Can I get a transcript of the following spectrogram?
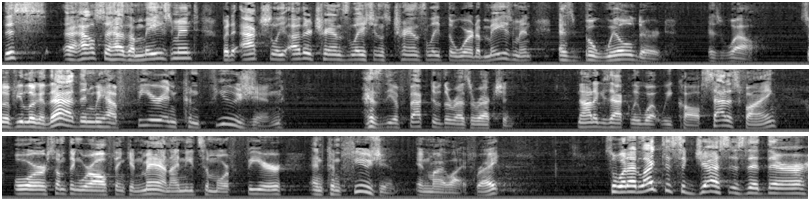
This uh, also has amazement, but actually, other translations translate the word amazement as bewildered as well. So if you look at that, then we have fear and confusion as the effect of the resurrection. Not exactly what we call satisfying, or something we're all thinking, man, I need some more fear and confusion in my life, right? So, what I'd like to suggest is that there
